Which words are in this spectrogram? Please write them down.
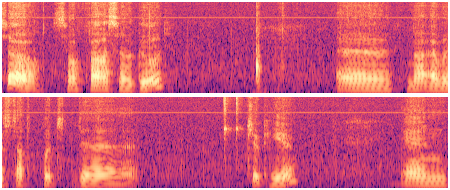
So, so far so good. Uh, now I will start to put the chuck here and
